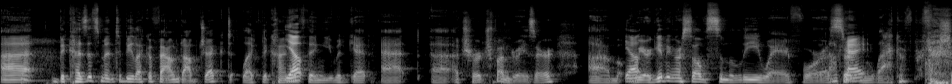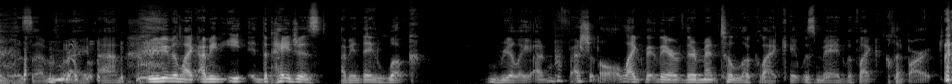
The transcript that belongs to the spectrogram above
Uh, because it's meant to be like a found object, like the kind Yep. of thing you would get at uh, a church fundraiser, um, Yep. we are giving ourselves some leeway for a Okay. certain lack of professionalism, right? Um, we've even like, I mean, e- the pages, I mean, they look really unprofessional. Like they- they're they're meant to look like it was made with like clip art.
